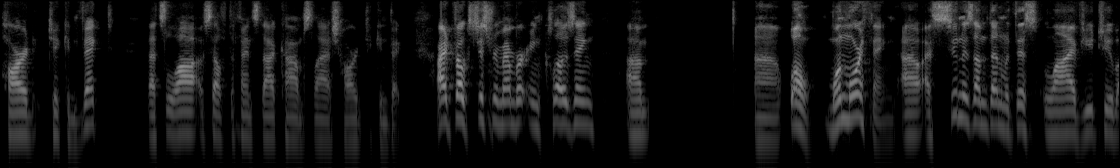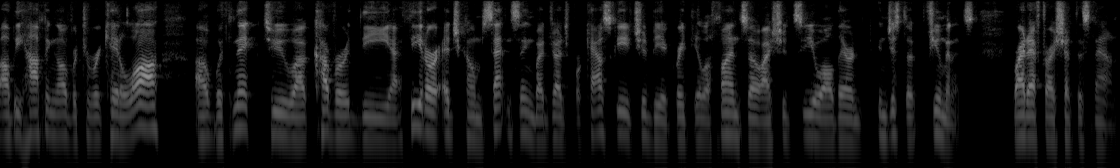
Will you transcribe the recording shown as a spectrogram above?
hard to convict. That's lawofselfdefense.com slash hard to convict. All right, folks, just remember in closing, um, uh, well, one more thing. Uh, as soon as I'm done with this live YouTube, I'll be hopping over to Rekieta Law uh, with Nick to uh, cover the uh, Theodore Edgecombe sentencing by Judge Borkowski. It should be a great deal of fun. So I should see you all there in, just a few minutes, right after I shut this down.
